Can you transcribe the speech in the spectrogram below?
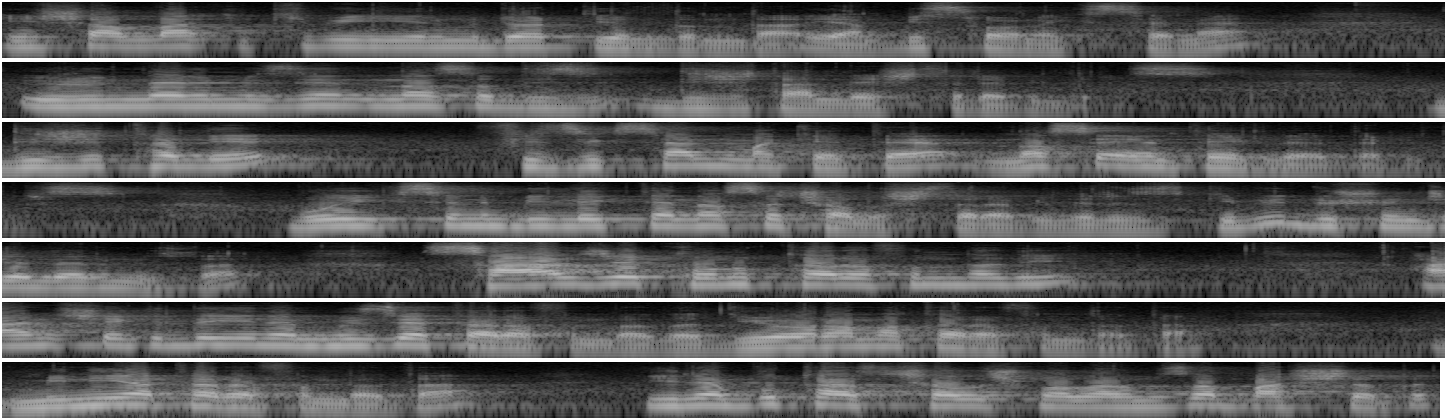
inşallah 2024 yılında yani bir sonraki sene ürünlerimizi nasıl dijitalleştirebiliriz? Dijitali fiziksel makete nasıl entegre edebiliriz? Bu ikisini birlikte nasıl çalıştırabiliriz gibi düşüncelerimiz var. Sadece konut tarafında değil, aynı şekilde yine müze tarafında da, diorama tarafında da, minia tarafında da yine bu tarz çalışmalarımıza başladık.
